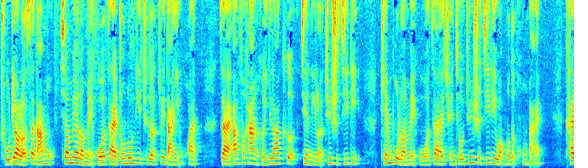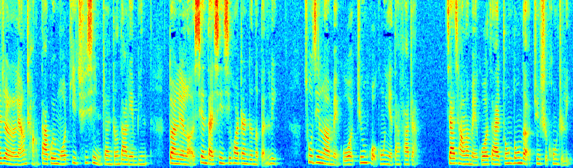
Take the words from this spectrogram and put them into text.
除掉了萨达姆，消灭了美国在中东地区的最大隐患，在阿富汗和伊拉克建立了军事基地，填补了美国在全球军事基地网络的空白，开展了两场大规模地区性战争大练兵，锻炼了现代信息化战争的本领，促进了美国军火工业大发展，加强了美国在中东的军事控制力。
